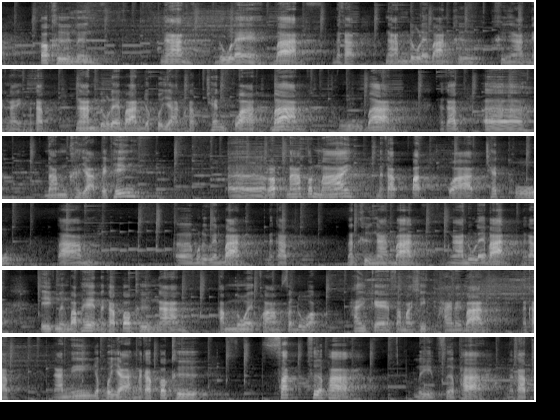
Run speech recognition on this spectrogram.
ก็คือ 1. งานดูแลบ้านนะครับ งานดูแลบ้านคือคืองานยังไงนะครับ งานดูแลบ้านยกตัวอย่างนะครับ เช่นกวาดบ้าน ถูบ้านนะครับเอ่อนำขยะไปทิ้งเอ่อรดน้ำต้นไม้นะครับ ปัดกวาดเช็ดถูตาม บริเวณบ้านนะครับ นั่นคืองานบ้าน งานดูแลบ้านนะครับ อีกหนึ่งประเภทนะครับก็คืองานอำนวยความสะดวกให้แก่สมาชิกภายในบ้านนะครับ งานนี้ยกตัวอย่างนะครับก็คือซักเสื้อผ้า รีดเสื้อผ้านะครับ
